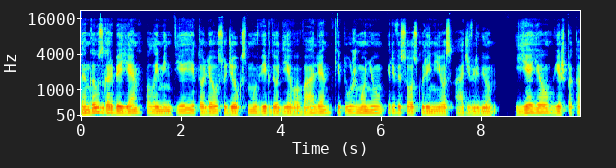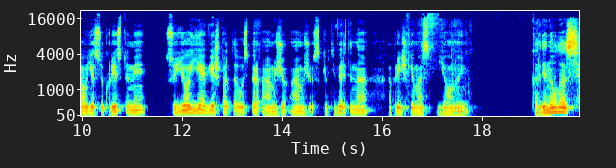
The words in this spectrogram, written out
Dangaus garbėje palaimintieji toliau su džiaugsmu vykdo Dievo valią kitų žmonių ir visos kūrinijos atžvilgių. Jie jau viešpatauja su Kristumi, su juo jie viešpataus per amžių amžius, kaip tvirtina apreiškimas Jonui. Kardinolas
